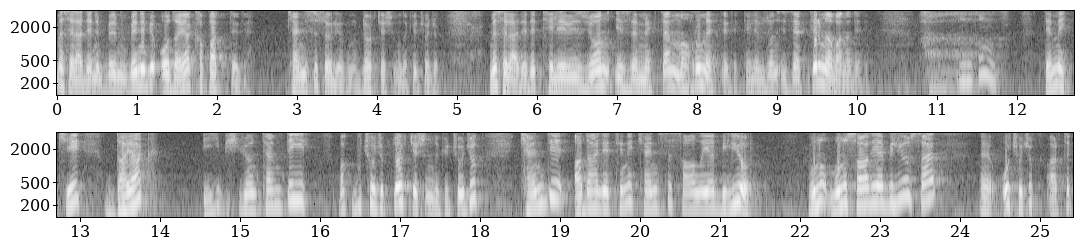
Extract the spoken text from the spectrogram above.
Mesela beni, beni bir odaya kapat dedi. Kendisi söylüyor bunu 4 yaşındaki çocuk. Mesela dedi televizyon izlemekten mahrum et dedi. Televizyon izlettirme bana dedi. İlginç. Demek ki dayak iyi bir yöntem değil. Bak bu çocuk 4 yaşındaki çocuk kendi adaletini kendisi sağlayabiliyor. Bunu bunu sağlayabiliyorsa e, o çocuk artık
